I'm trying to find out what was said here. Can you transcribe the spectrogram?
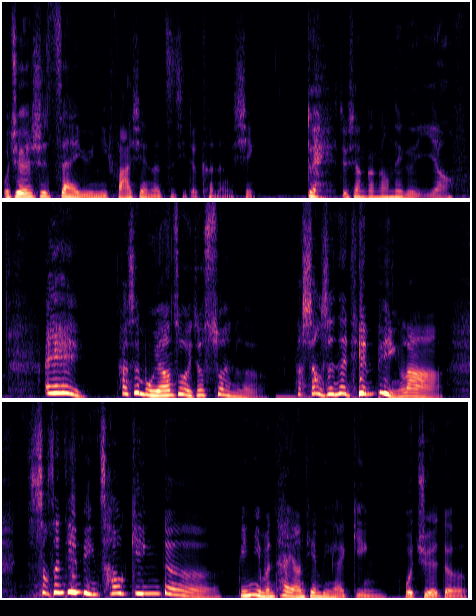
我觉得是在于你发现了自己的可能性。对，就像刚刚那个一样，哎，他是母羊座也就算了，他上升在天平啦，上升天平超金的，比你们太阳天平还金，我觉得。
